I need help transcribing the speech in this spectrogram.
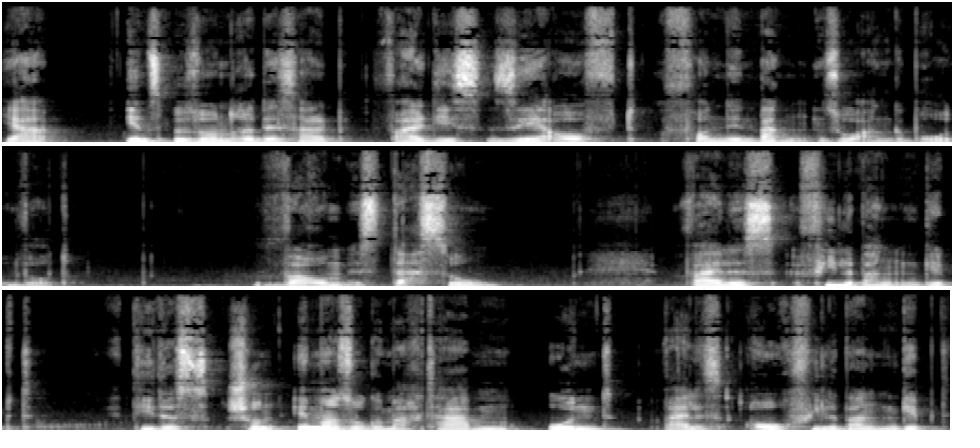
Ja, insbesondere deshalb, weil dies sehr oft von den Banken so angeboten wird. Warum ist das so? Weil es viele Banken gibt, die das schon immer so gemacht haben und weil es auch viele Banken gibt,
